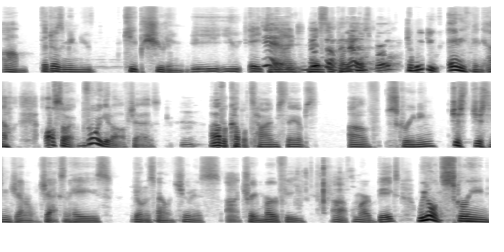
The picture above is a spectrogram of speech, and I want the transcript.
Um, that doesn't mean you keep shooting. You, you, eight to nine. do something else, bro. can we do anything else? Also, before we get off, Chaz, Hmm. I have a couple timestamps of screening, just just in general. Jaxson Hayes, Jonas Valanciunas, uh, Trey Murphy, uh, from our bigs. We don't screen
